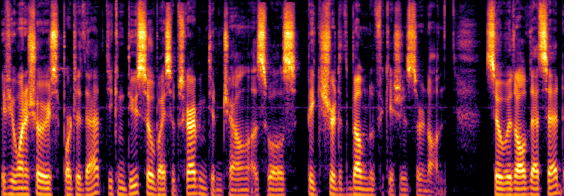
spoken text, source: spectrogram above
if you want to show your support to that, you can do so by subscribing to the channel as well as make sure that the bell notification is turned on. So with all that said,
